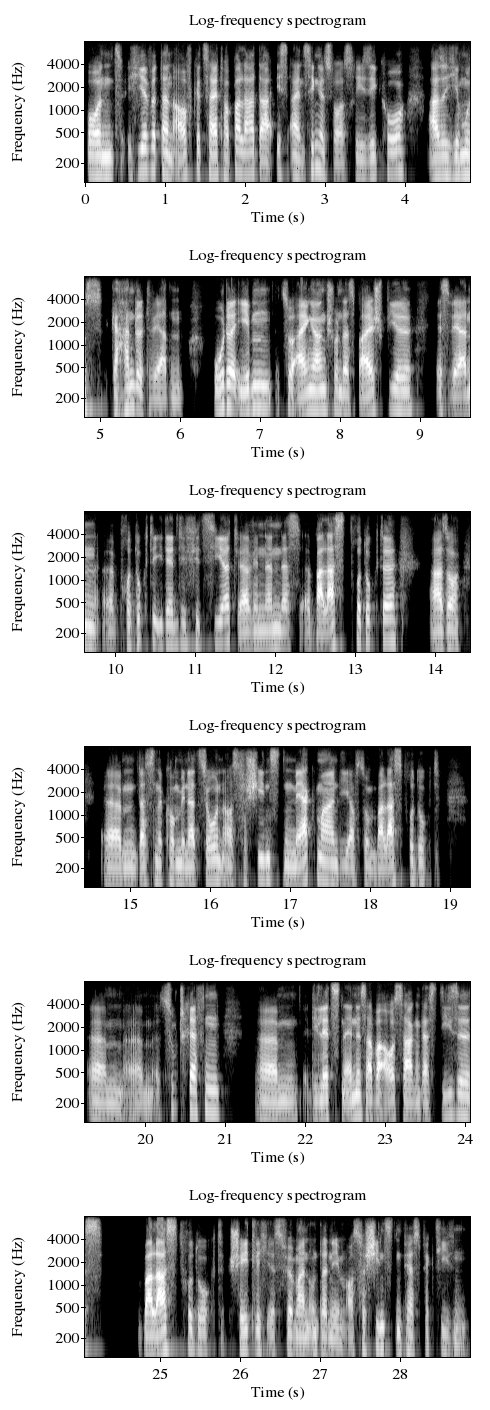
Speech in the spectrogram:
Und hier wird dann aufgezeigt, hoppala, da ist ein Single-Source-Risiko, also hier muss gehandelt werden. Oder eben zu Eingang schon das Beispiel, es werden äh, Produkte identifiziert, ja, wir nennen das äh, Ballastprodukte. Also ähm, das ist eine Kombination aus verschiedensten Merkmalen, die auf so ein Ballastprodukt ähm, ähm, zutreffen, ähm, die letzten Endes aber aussagen, dass dieses Ballastprodukt schädlich ist für mein Unternehmen aus verschiedensten Perspektiven.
